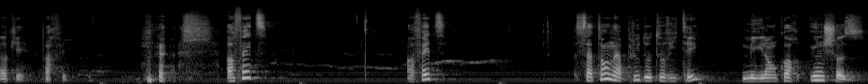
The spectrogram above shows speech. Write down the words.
Ok, parfait. en fait, en fait, Satan n'a plus d'autorité, mais il a encore une chose.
